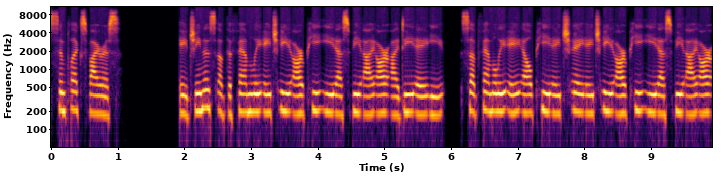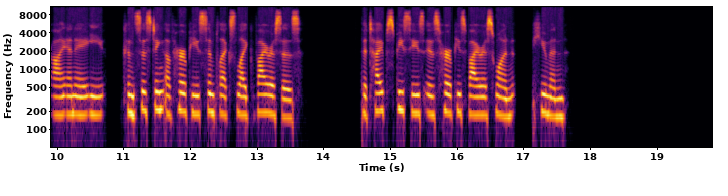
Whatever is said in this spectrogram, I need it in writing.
Simplex virus. A genus of the family Herpesviridae, subfamily Alphaherpesvirinae, consisting of herpes simplex-like viruses. The type species is herpes virus 1, human.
